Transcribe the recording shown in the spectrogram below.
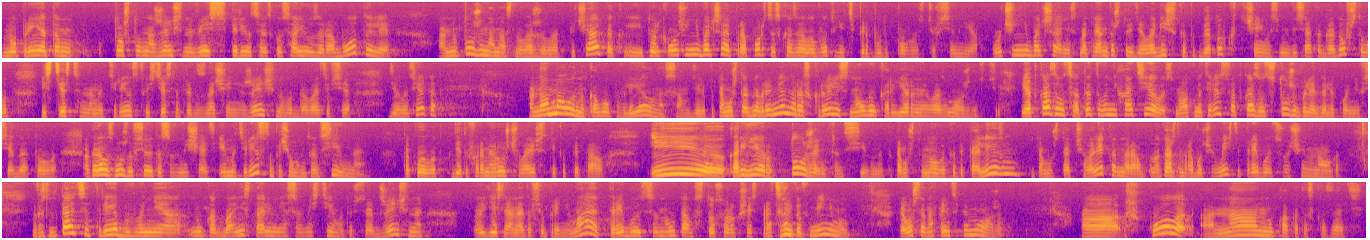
Но при этом то, что у нас женщины весь период Советского Союза работали, оно тоже на нас наложило отпечаток, и только очень небольшая пропорция сказала, вот я теперь буду полностью в семье. Очень небольшая, несмотря на то, что идеологическая подготовка в течение 80-х годов, что вот естественное материнство, естественное предназначение женщины, вот давайте все делать это, она мало на кого повлияла на самом деле, потому что одновременно раскрылись новые карьерные возможности. И отказываться от этого не хотелось, но от материнства отказываться тоже были далеко не все готовы. Оказалось, нужно все это совмещать. И материнство, причем интенсивное, такой вот где-то формируешь человеческий капитал. И карьеру тоже интенсивно, потому что новый капитализм, потому что от человека на, на каждом рабочем месте требуется очень много. И в результате требования, ну, как бы они стали несовместимы. То есть от женщины, если она это все принимает, требуется, ну, там, 146% минимум того, что она, в принципе, может. А школа, она, ну, как это сказать,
